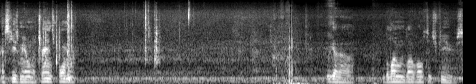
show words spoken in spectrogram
Excuse me, on the transformer. We got a blown low voltage fuse.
